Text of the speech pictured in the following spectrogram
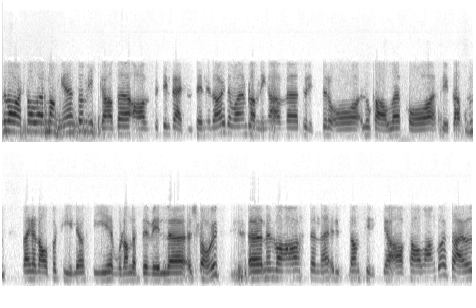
Det var i hvert fall mange som ikke hadde avbestilt reisen sin i dag. Det var en blanding av turister og lokale på flyplassen. Det er helt altfor tidlig å si hvordan dette vil eh, slå ut. Eh, men hva denne Russland-Tyrkia-avtalen angår, så er jo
